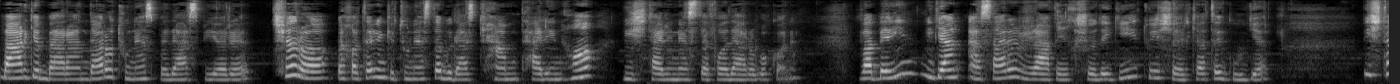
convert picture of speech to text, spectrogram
برگ برنده رو تونست به دست بیاره. چرا؟ به خاطر اینکه تونسته بود از کمترین ها بیشترین استفاده رو بکنه. و به این میگن اثر رقیق شدگی توی شرکت گوگل. بیشتر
